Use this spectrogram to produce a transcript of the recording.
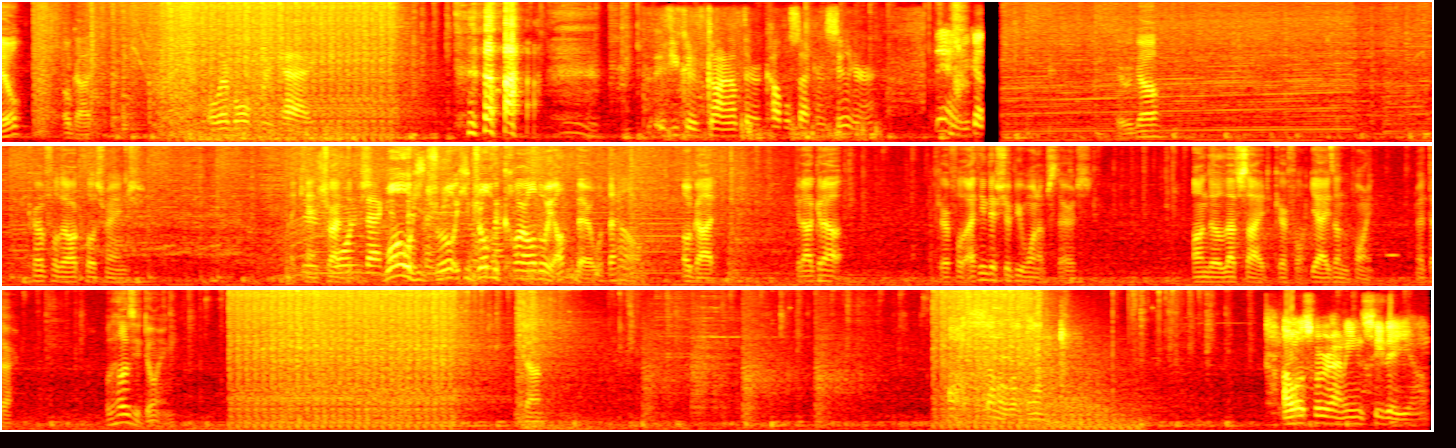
Two? Oh god. Well, they're both free tagged. If you could have gone up there a couple seconds sooner. Damn, you got. Here we go. Careful, they're all close range. I can't There's drive one the... back Whoa, he drove he drove the car all the way up there. What the hell? Oh god. Get out, get out. Careful. I think there should be one upstairs. On the left side. Careful. Yeah, he's on the point. Right there. What the hell is he doing? Down. Oh, son of a gun. I was hurt. I didn't see the uh,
